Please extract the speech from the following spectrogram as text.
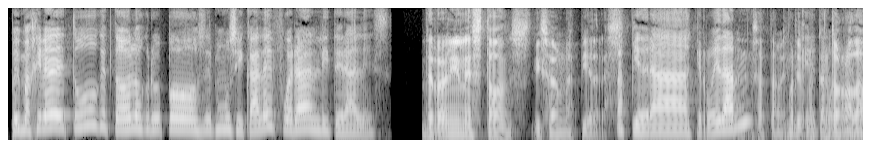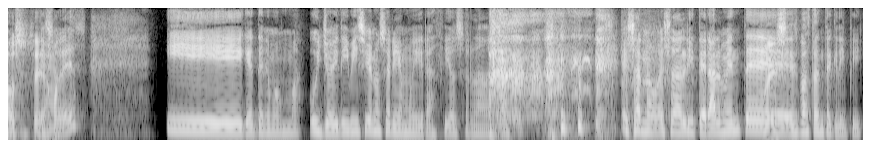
Pues imagínate tú que todos los grupos musicales fueran literales. The Rolling Stones y salen unas piedras. Las piedras que ruedan. Exactamente. Porque Cantos rodados se eso llama. es. Y que tenemos más. Uy, Joy Division no sería muy graciosa, la verdad. esa no, esa literalmente Pues- es bastante creepy.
